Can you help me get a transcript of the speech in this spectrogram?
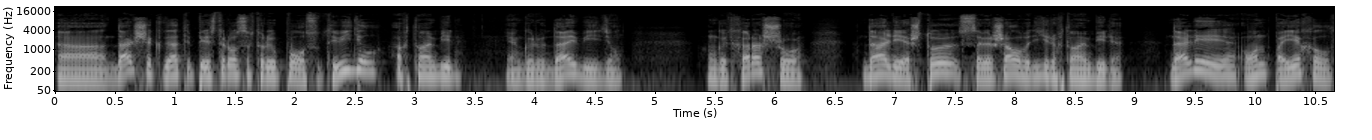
А, Дальше, когда ты перестроился вторую полосу, ты видел автомобиль? Я говорю, да, видел. Он говорит, хорошо. Далее, что совершал водитель автомобиля? Далее он поехал,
